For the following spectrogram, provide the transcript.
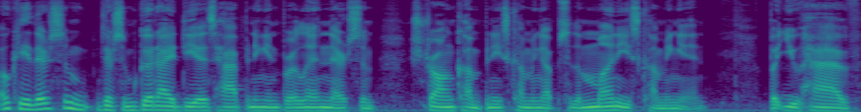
okay, there's some there's some good ideas happening in Berlin. There's some strong companies coming up, so the money's coming in. But you have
